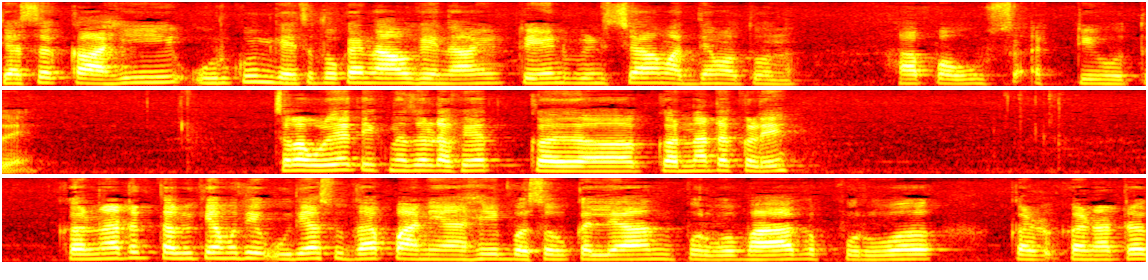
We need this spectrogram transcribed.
त्याचं काही उरकून घ्यायचं तो काही नाव घेणं आणि ट्रेंड विंड्सच्या माध्यमातून हा पाऊस ऍक्टिव्ह होतोय. चला वळूयात एक नजर टाकूयात क- कर्नाटककडे. कर्नाटक तालुक्यामध्ये उद्या सुद्धा पाणी आहे. बसव कल्याण पूर्व भाग पूर्व कर्नाटक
